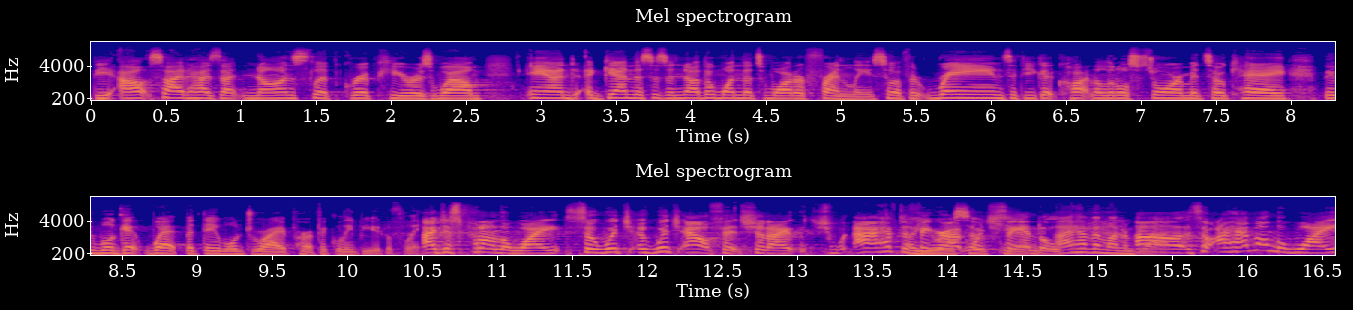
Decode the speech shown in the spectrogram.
The outside has that non-slip grip here as well. And again, this is another one that's water friendly. So if it rains, if you get caught in a little storm, it's okay. They will get wet, but they will dry perfectly beautifully. I just put on the white. So which which outfit should I, I have to oh, figure out so which cute. sandals. I have them on a black. Uh, so I have on the white,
